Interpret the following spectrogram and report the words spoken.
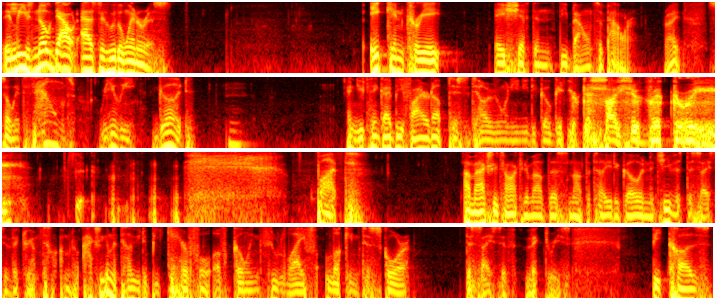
It leaves no doubt as to who the winner is. It can create a shift in the balance of power, right? So it sounds really good. And you'd think I'd be fired up just to tell everyone you need to go get your decisive victory. but I'm actually talking about this not to tell you to go and achieve a decisive victory. I'm, tell- I'm actually going to tell you to be careful of going through life looking to score decisive victories because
